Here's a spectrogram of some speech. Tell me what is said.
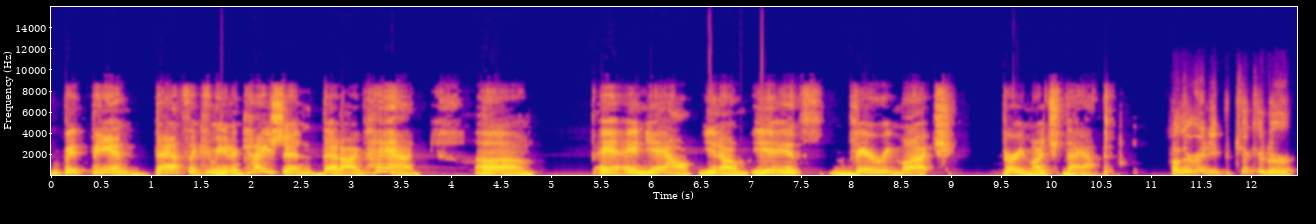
But then that's a communication that I've had. Um, and, and yeah, you know, it, it's very much, very much that. Are there any particular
